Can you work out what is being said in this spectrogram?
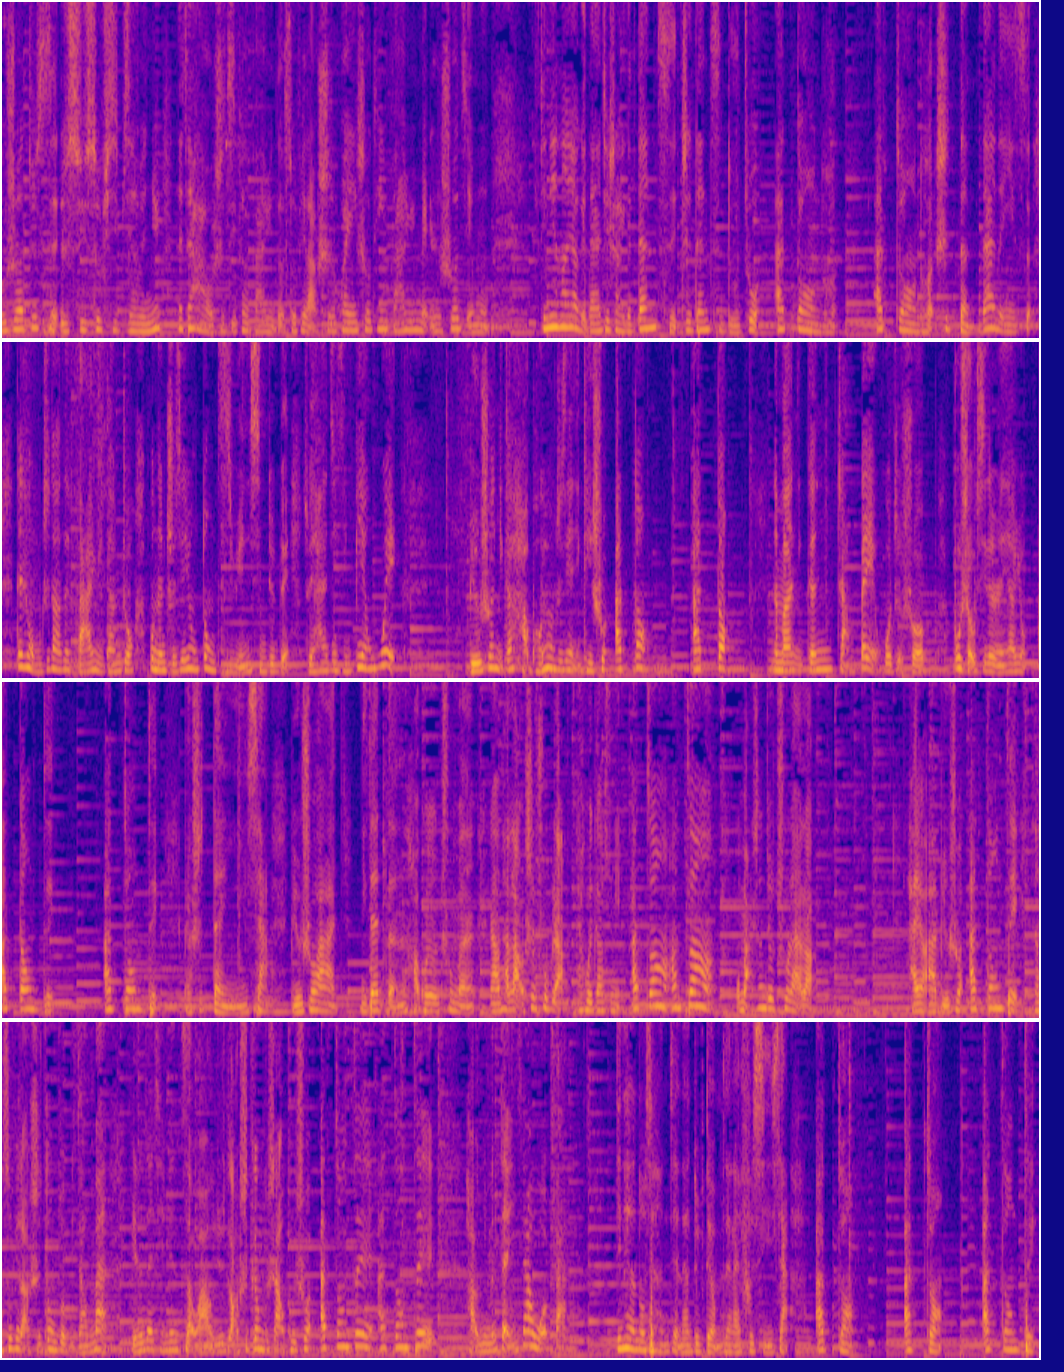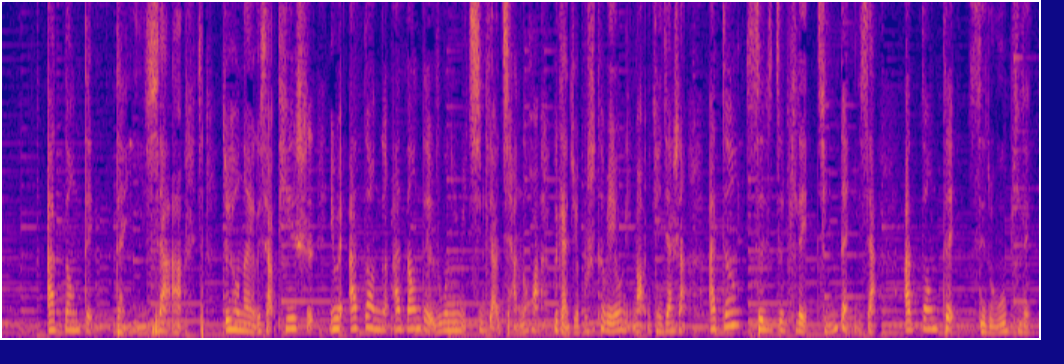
Bonjour à tous, je so so pi pi 酱 reno。大家好，我是即刻法语的 Sophie 老师，欢迎收听法语每日说节目。今天呢，要给大家介绍一个单词，这单词读作 attendre。attendre 是等待的意思，但是我们知道在法语当中不能直接用动词原形，对不对？所以它要进行变位。比如说你跟好朋友之间，你可以说 attend，attend。那么你跟长辈或者说不熟悉的人要用 attendre，attendre 表示等一下。比如说啊，你在等好朋友出门，然后他老是出不了，他会告诉你 attend，attend，我马上就出来了。还有啊，比如说 attendre，像苏菲老师动作比较慢，别人在前面走啊，我就老是跟不上，会说 attendre，attendre。好，你们等一下我吧。今天的东西很简单，对不对？我们再来复习一下 attend。a d o n a d o n d a d o n d 等一下啊！最后呢，有个小贴士，因为 a d o n 跟 a d o n d 如果你语气比较强的话，会感觉不是特别有礼貌，你可以加上 a d o n s'il te plaît，请等一下 a d o n d s'il vous plaît。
